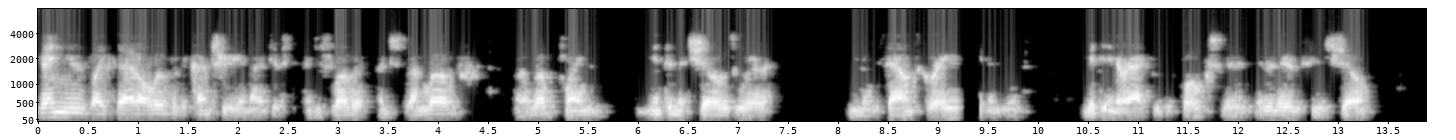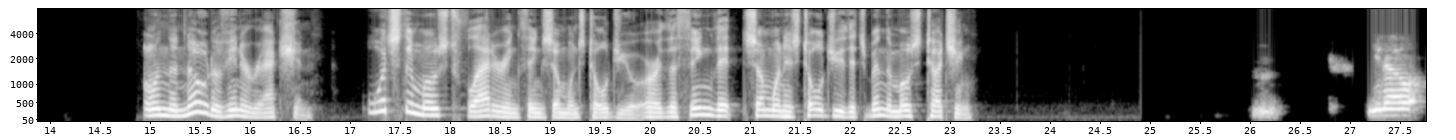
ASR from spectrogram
venues like that all over the country and I just, I just love it. I just, I love, I love playing intimate shows where, you know, the sound's great and the, get to interact with the folks that, that are there to see the show. On the note of interaction, what's the most flattering thing someone's told you, or the thing that someone has told you that's been the most touching? Hmm. You know,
